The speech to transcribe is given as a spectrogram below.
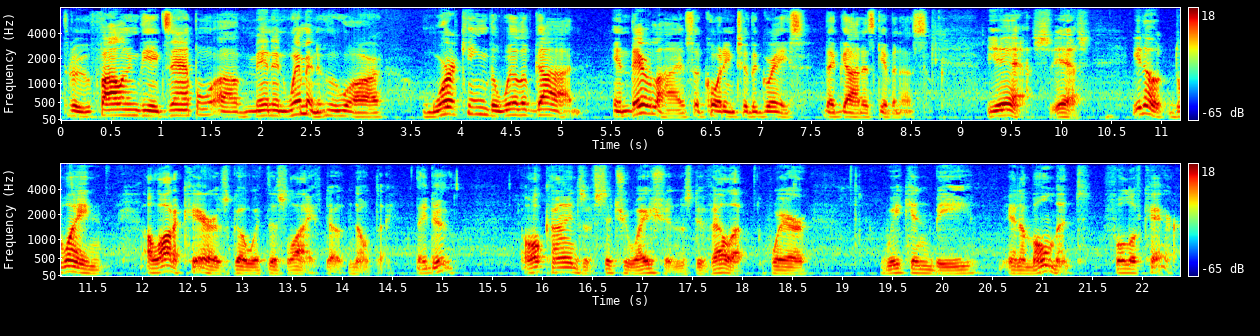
through following the example of men and women who are working the will of God in their lives according to the grace that God has given us. Yes, yes. You know, Dwayne, a lot of cares go with this life, don't they? They do all kinds of situations develop where we can be in a moment full of care.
